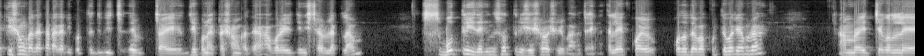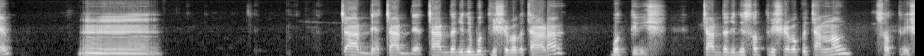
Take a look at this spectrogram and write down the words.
একই সংখ্যা কাটাকাটি করতে যদি চাই, যে কোনো একটা সংখ্যা দেয় আবার এই জিনিসটা লিখলাম, বত্রিশ দিয়ে কিন্তু ছত্রিশে সরাসরি ভাগ যায় না। তাহলে কয়, কত দিয়ে ভাগ করতে পারি আমরা? আমরা ইচ্ছে করলে চার দে চার দে চার দে যদি বত্রিশের ভাগে চারটা বত্রিশ, চার দে যদি ছত্রিশের ভাগে চার নং ছত্রিশ।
